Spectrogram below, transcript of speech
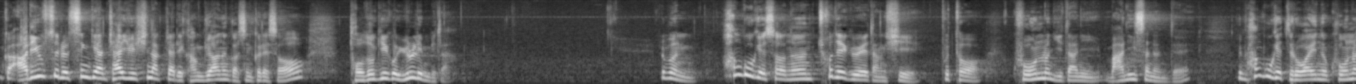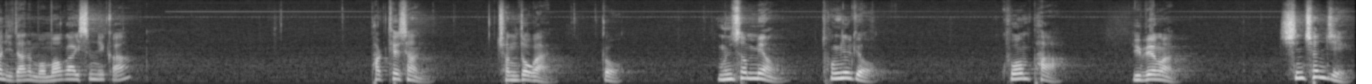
그러니까 아리우스를 승계한 자유주의 신학자들이 강조하는 것은 그래서 도덕이고 윤리입니다. 여러분 한국에서는 초대교회 당시부터 구원론 이단이 많이 있었는데 한국에 들어와 있는 구원론 이단은 뭐뭐가 있습니까? 박태선, 전도관, 또 문선명, 통일교, 구원파, 유병원, 신천지,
